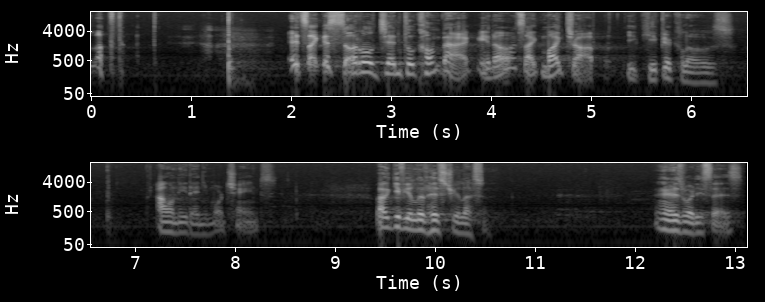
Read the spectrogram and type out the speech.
Love that. It's like a subtle, gentle comeback, you know? It's like mic drop. You keep your clothes. I don't need any more chains. I'll give you a little history lesson. Here's what he says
